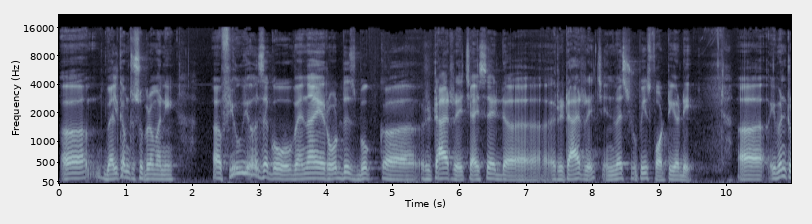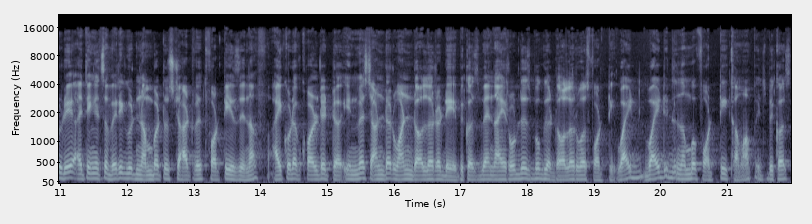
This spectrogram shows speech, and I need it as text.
Uh, welcome to SubraMoney. A few years ago, when I wrote this book, uh, Retire Rich, I said, uh, Retire Rich, invest rupees 40 a day. Uh, even today, I think it's a very good number to start with. 40 is enough. I could have called it uh, invest under $1 a day because when I wrote this book, the dollar was 40. Why, why did the number 40 come up? It's because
